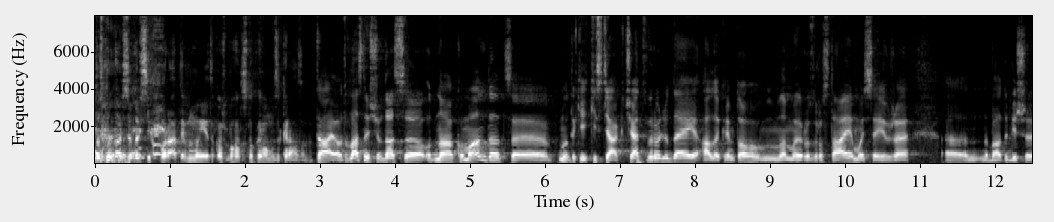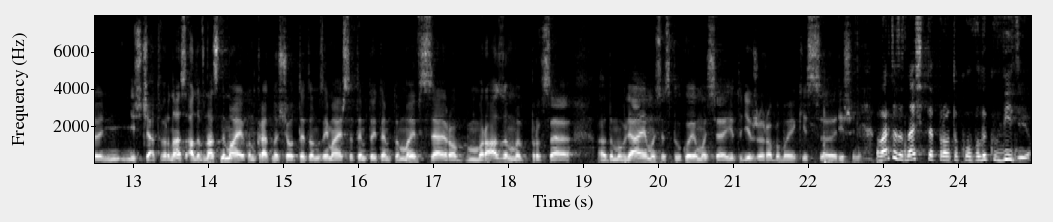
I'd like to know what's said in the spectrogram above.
дослухався до всіх порад, і ми також багато слухаємо музики разом. Так, от власне, що в нас одна команда, це ну такий кістяк четверо людей, але крім того, ми розростаємося і вже. Е, Набагато більше ніж четверо нас, але в нас немає конкретно, що ти там займаєшся тим, то і тим. То ми все робимо разом. Ми про все е, домовляємося, спілкуємося, і тоді вже робимо якісь е, рішення. Варто зазначити про таку велику візію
